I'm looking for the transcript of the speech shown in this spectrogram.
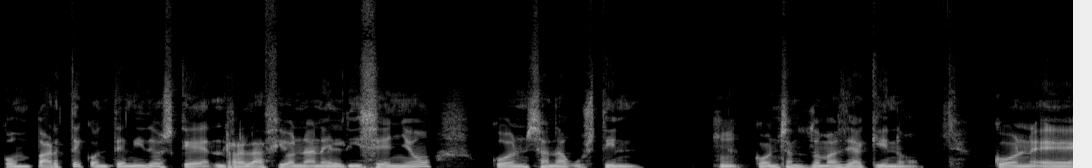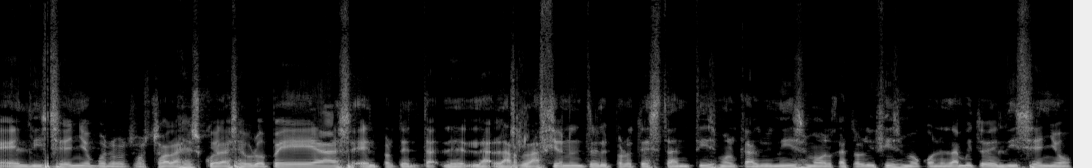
comparte contenidos que relacionan el diseño con San Agustín, hmm. con Santo Tomás de Aquino, con eh, el diseño, bueno, pues todas las escuelas europeas, el, la, relación entre el protestantismo, el calvinismo, el catolicismo, con el ámbito del diseño,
